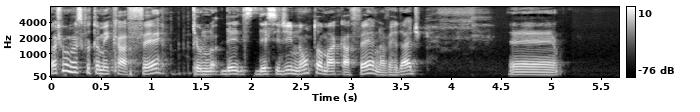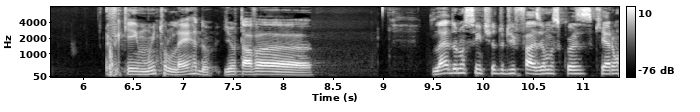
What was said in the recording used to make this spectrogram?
última vez que eu tomei café, que eu decidi não tomar café, na verdade, é, eu fiquei muito lerdo e eu tava. Lerdo no sentido de fazer umas coisas que eram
